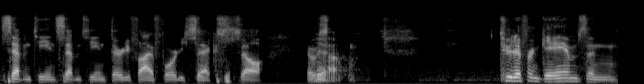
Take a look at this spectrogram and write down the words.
17, 17, 35, 46. So it was yeah. two different games, and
